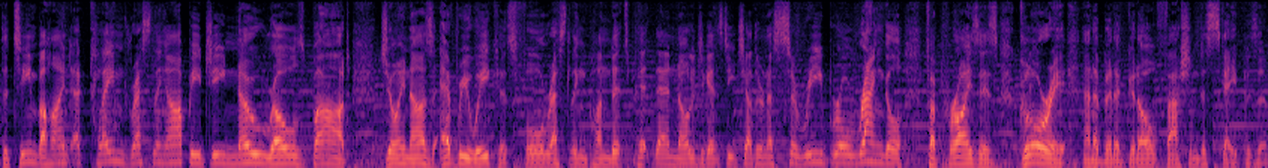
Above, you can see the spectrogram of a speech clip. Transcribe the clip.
the team behind acclaimed wrestling RPG No Rolls Barred. Join us every week as four wrestling pundits pit their knowledge against each other in a cerebral wrangle for prizes, glory, and a bit of good old fashioned escapism.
